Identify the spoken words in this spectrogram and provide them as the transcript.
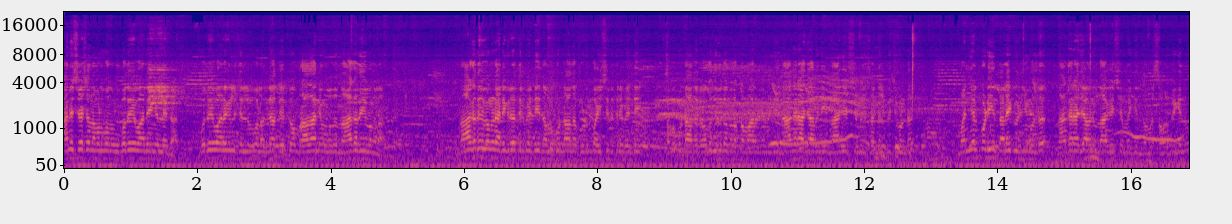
അതിനുശേഷം നമ്മൾ വന്ന് ഉപദേവാലയങ്ങളിലേക്കാണ്. ഉപദേവാലയങ്ങളിൽ ചെല്ലുമ്പോൾ അതിനകത്ത് ഏറ്റവും പ്രാധാന്യമുള്ളത് നാഗദൈവങ്ങളാണ്. നാഗദൈവങ്ങളുടെ അനുഗ്രഹത്തിന് വേണ്ടി നമുക്കുണ്ടാകുന്ന കുടുംബ ഐശ്വര്യത്തിന് വേണ്ടി നമുക്കുണ്ടാകുന്ന രോഗദുരിതങ്ങളൊക്കെ മാറിന് വേണ്ടി നാഗരാജാവിനെയും നാഗേശ്വരനെയും സങ്കല്പിച്ചുകൊണ്ട് മഞ്ഞൾപ്പൊടിയും തലയ്ക്കൊഴിഞ്ഞുകൊണ്ട് നാഗരാജാവിനും നാഗേശ്വരമ്മയ്ക്കും നമ്മൾ സമർപ്പിക്കുന്നു.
